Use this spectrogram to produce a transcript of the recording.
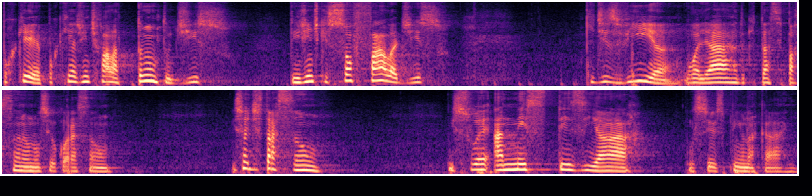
Por quê? Porque a gente fala tanto disso. Tem gente que só fala disso, que desvia o olhar do que está se passando no seu coração. Isso é distração. Isso é anestesiar o seu espinho na carne.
